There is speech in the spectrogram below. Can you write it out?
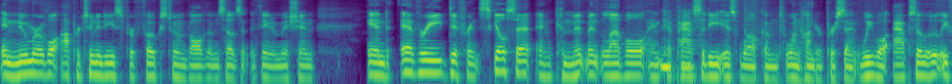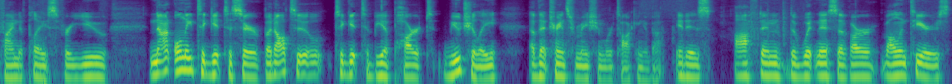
innumerable opportunities for folks to involve themselves at Nathaniel Mission. And every different skill set and commitment level and mm-hmm. capacity is welcomed 100%. We will absolutely find a place for you not only to get to serve, but also to get to be a part mutually of that transformation we're talking about. It is often the witness of our volunteers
